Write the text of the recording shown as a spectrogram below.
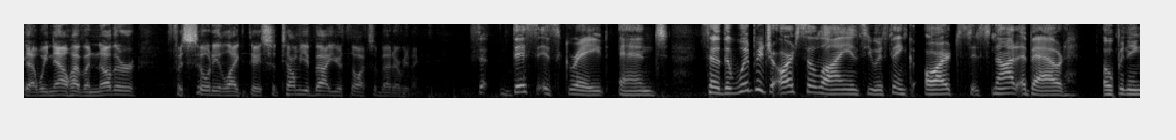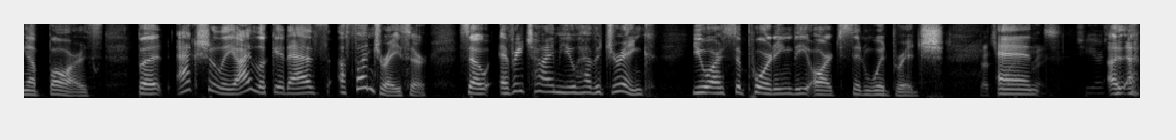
that we now have another facility like this. So tell me about your thoughts about everything. So this is great. And so the Woodbridge Arts Alliance, you would think arts, it's not about opening up bars. But actually, I look at it as a fundraiser. So every time you have a drink, you are supporting the arts in Woodbridge. That's and drink. I,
